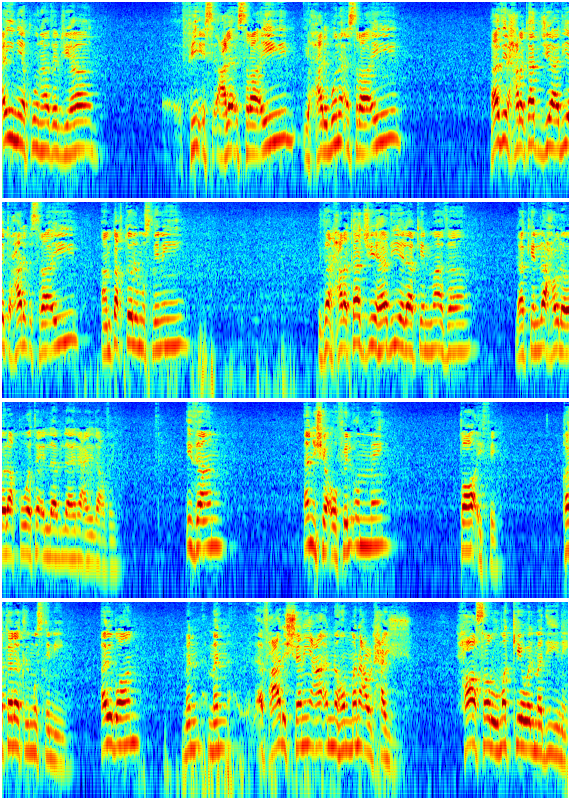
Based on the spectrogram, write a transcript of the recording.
أين يكون هذا الجهاد؟ في على إسرائيل؟ يحاربون إسرائيل؟ هذه الحركات الجهادية تحارب إسرائيل؟ أم تقتل المسلمين؟ إذا حركات جهادية لكن ماذا؟ لكن لا حول ولا قوة إلا بالله العلي العظيم. إذا أنشأوا في الأمة طائفة قتلت المسلمين. أيضا من من الأفعال الشنيعة أنهم منعوا الحج. حاصروا مكة والمدينة.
